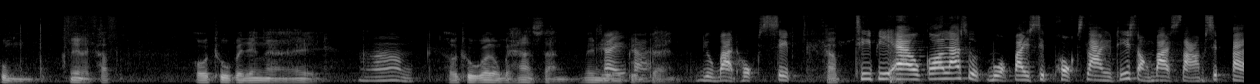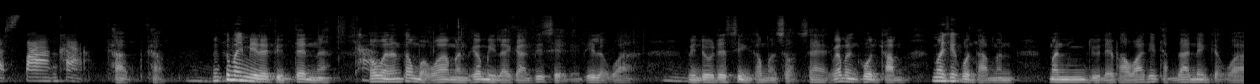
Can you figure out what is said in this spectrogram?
กลุ่มนี่นะครับ O2 เป็นยังไงอ่า O2 ก็ลงไป 5 สั่งไม่มีใช่อะไรเปลี่ยนค่ะแปลง อยู่บาท 60 ครับ TPL ก็ล่าสุดบวกไป 16 สตางค์อยู่ที่ 2 บาท 38 สตางค์ค่ะ ครับครับมันก็ไม่มีอะไรตื่นเต้นนะค่ะเพราะวันนั้นต้องบอกว่ามันก็มีรายการพิเศษอย่างที่เราว่า Windows Dressing เข้ามาสอดแทรก แล้วมันควรทำไม่ใช่ควรทำมันมันอยู่ในภาวะที่ทำได้เนื่องจากว่า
